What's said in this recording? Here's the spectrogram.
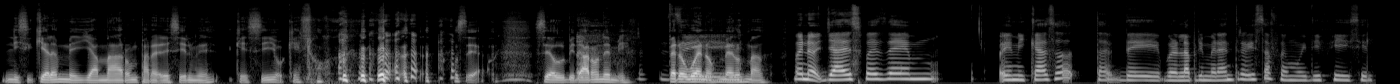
ni siquiera me llamaron para decirme que sí o que no. o sea, se olvidaron de mí. Pero bueno, menos mal. Bueno, ya después de, mm, en mi caso, de, bueno, la primera entrevista fue muy difícil,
